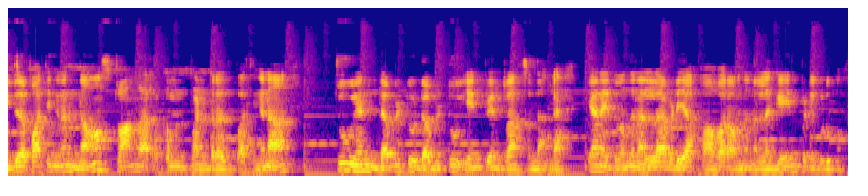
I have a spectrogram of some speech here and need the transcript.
இதில் பார்த்தீங்கன்னா நான் ஸ்ட்ராங்காக ரெக்கமெண்ட் பண்ணுறது பார்த்தீங்கன்னா two N double two double two NPN transfer தாங்க. ஏன்னா இது வந்து நல்லபடியாக பவரை வந்து நல்லா கெயின் பண்ணி கொடுக்கும்.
